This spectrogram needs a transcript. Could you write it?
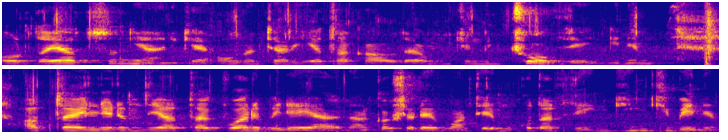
orada yatsın yani. Ona bir tane yatak aldım. Çünkü çok zenginim. Hatta ellerimde yatak var bile yani. Arkadaşlar envanterim o kadar zengin ki benim.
